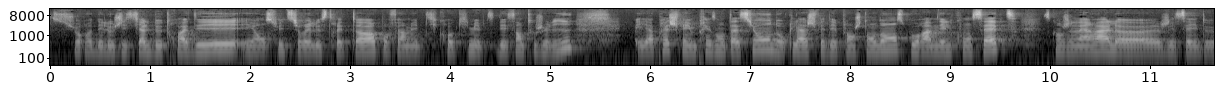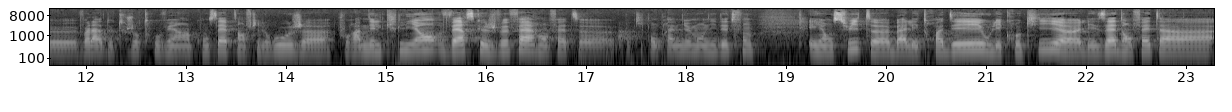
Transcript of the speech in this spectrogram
sur des logiciels de 3D et ensuite sur Illustrator pour faire mes petits croquis, mes petits dessins tout jolis. Et après, je fais une présentation. Donc là, je fais des planches tendances pour amener le concept. Parce qu'en général, euh, j'essaye de, voilà, de toujours trouver un concept, un fil rouge pour amener le client vers ce que je veux faire, en fait, pour qu'il comprenne mieux mon idée de fond. Et ensuite, euh, bah, les 3D ou les croquis euh, les aident en fait à,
